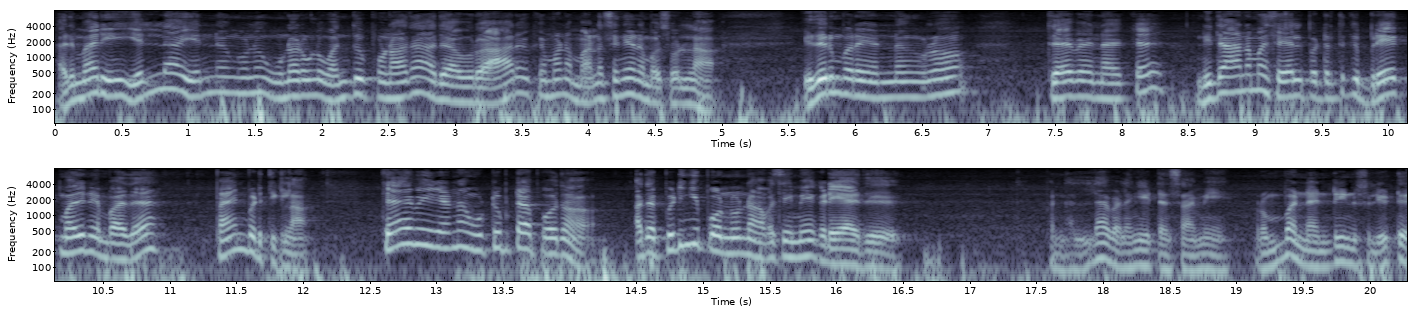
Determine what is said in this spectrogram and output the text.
அது மாதிரி எல்லா எண்ணங்களும் உணர்வுகளும் வந்து போனால் தான் அது ஒரு ஆரோக்கியமான மனசுனே நம்ம சொல்லலாம். எதிர்மறை எண்ணங்களும் தேவைன்னாக்க நிதானமாக செயல்படுறதுக்கு பிரேக் மாதிரி நம்ம அதை பயன்படுத்திக்கலாம். தேவையில்லைன்னா விட்டுவிட்டால் போதும். அதை பிடுங்கி போடணுன்னு அவசியமே கிடையாது. இப்போ நல்லா விளங்கிட்டேன் சாமி. ரொம்ப நன்றின்னு சொல்லிட்டு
